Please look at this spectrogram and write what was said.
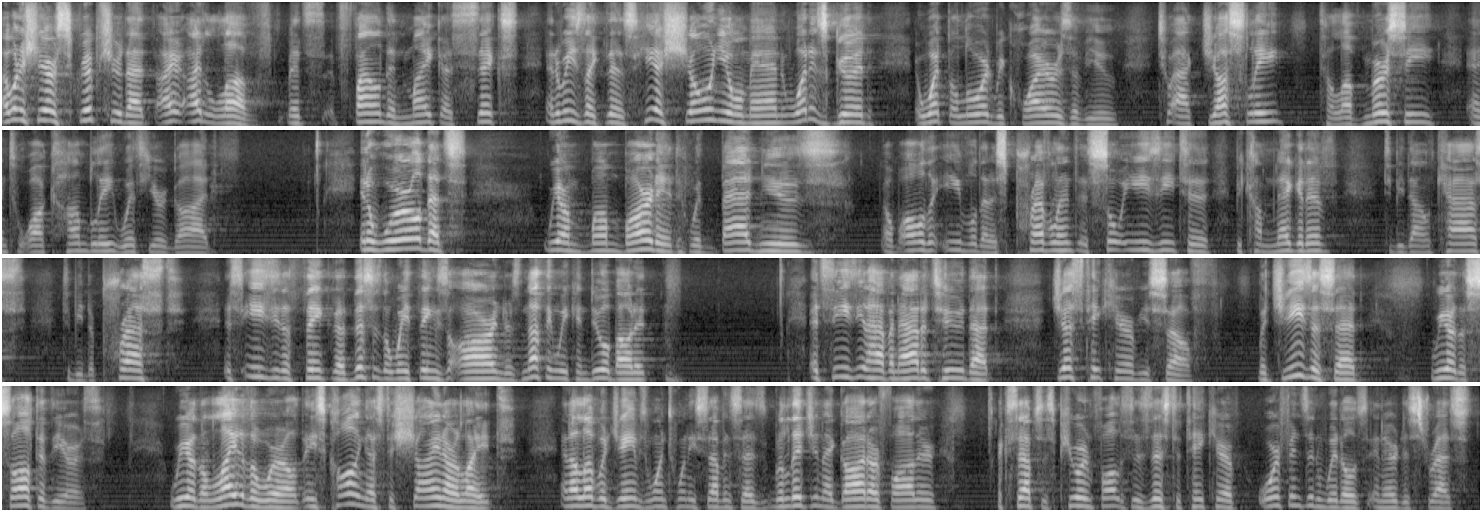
I want to share a scripture that I, I love. It's found in Micah 6, and it reads like this He has shown you, O man, what is good and what the Lord requires of you to act justly, to love mercy, and to walk humbly with your God. In a world that's we are bombarded with bad news of all the evil that is prevalent. It's so easy to become negative, to be downcast, to be depressed. It's easy to think that this is the way things are and there's nothing we can do about it. It's easy to have an attitude that just take care of yourself. But Jesus said, We are the salt of the earth, we are the light of the world, and He's calling us to shine our light. And I love what James 1:27 says, religion that God our Father accepts as pure and faultless is this to take care of orphans and widows in their distress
